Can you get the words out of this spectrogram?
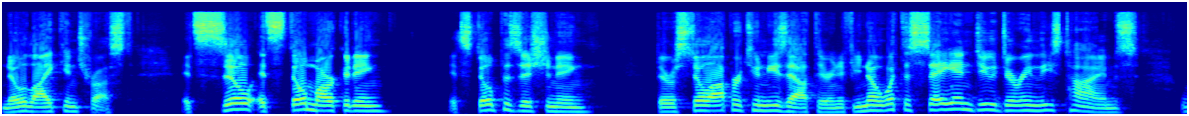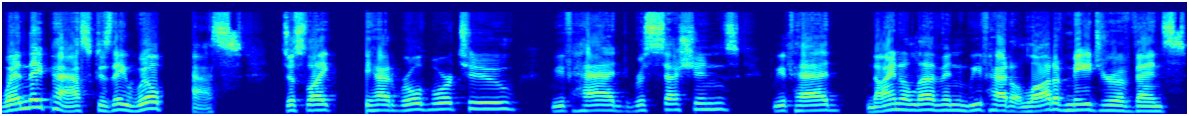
no like, and trust. It's still it's still marketing, it's still positioning. There are still opportunities out there, and if you know what to say and do during these times, when they pass, because they will pass, just like we had World War II, we've had recessions, we've had 9/11, we've had a lot of major events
